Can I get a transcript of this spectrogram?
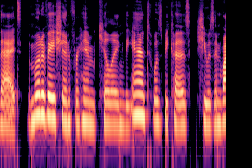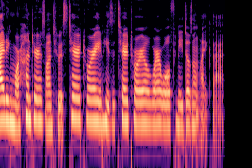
that the motivation for him killing the aunt was because she was inviting more hunters onto his territory, and he's a territorial werewolf and he doesn't like that.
